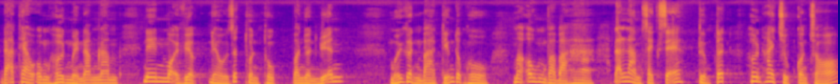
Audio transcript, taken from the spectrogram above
đã theo ông hơn 15 năm, nên mọi việc đều rất thuần thục và nhuần nhuyễn. Mới gần 3 tiếng đồng hồ mà ông và bà Hà đã làm sạch sẽ tươm tất hơn hai chục con chó.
